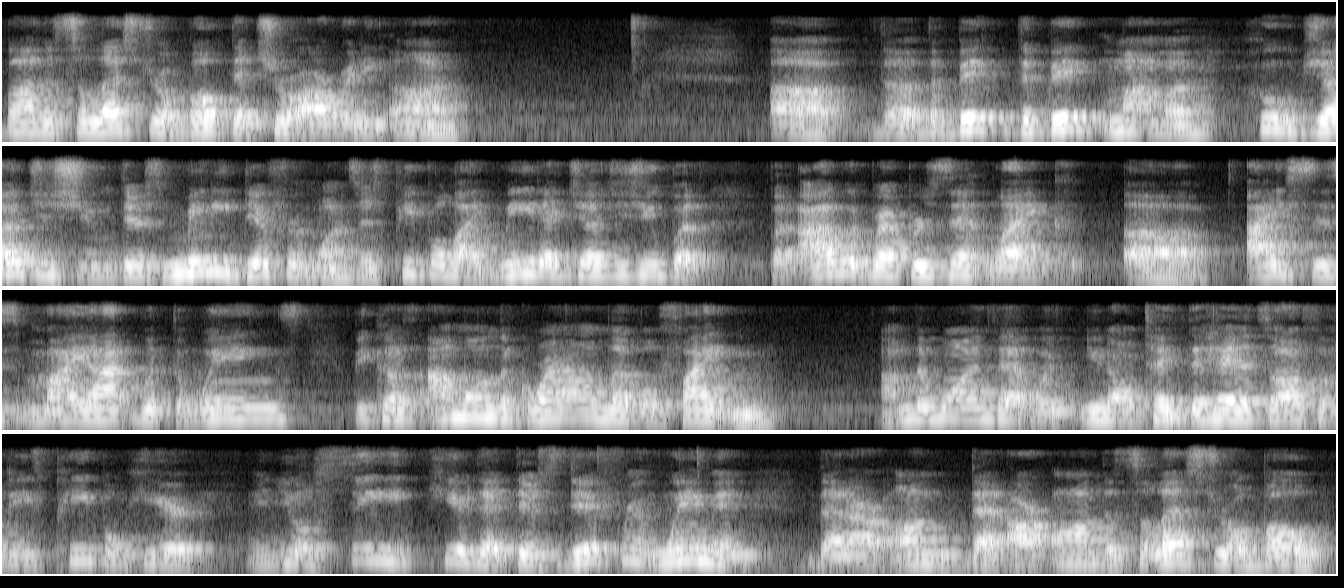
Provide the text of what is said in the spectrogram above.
by the celestial boat that you're already on uh, the the big the big mama who judges you. There's many different ones. There's people like me that judges you, but but I would represent like uh, Isis Mayat with the wings because I'm on the ground level fighting. I'm the one that would you know take the heads off of these people here, and you'll see here that there's different women that are on that are on the celestial boat.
